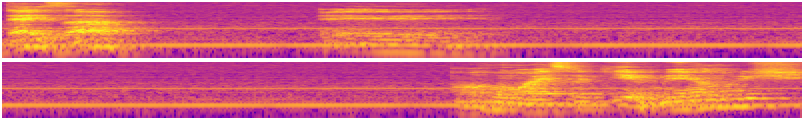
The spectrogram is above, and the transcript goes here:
10A é, vamos arrumar isso aqui, menos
